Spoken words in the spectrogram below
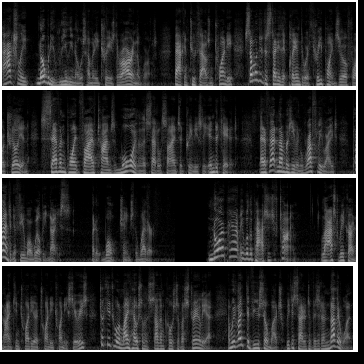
Actually, nobody really knows how many trees there are in the world. Back in 2020, someone did a study that claimed there were 3.04 trillion, 7.5 times more than the settled science had previously indicated. And if that number's even roughly right, planting a few more will be nice, but it won't change the weather. Nor apparently will the passage of time. Last week, our 1920 or 2020 series took you to a lighthouse on the southern coast of Australia, and we liked the view so much we decided to visit another one,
